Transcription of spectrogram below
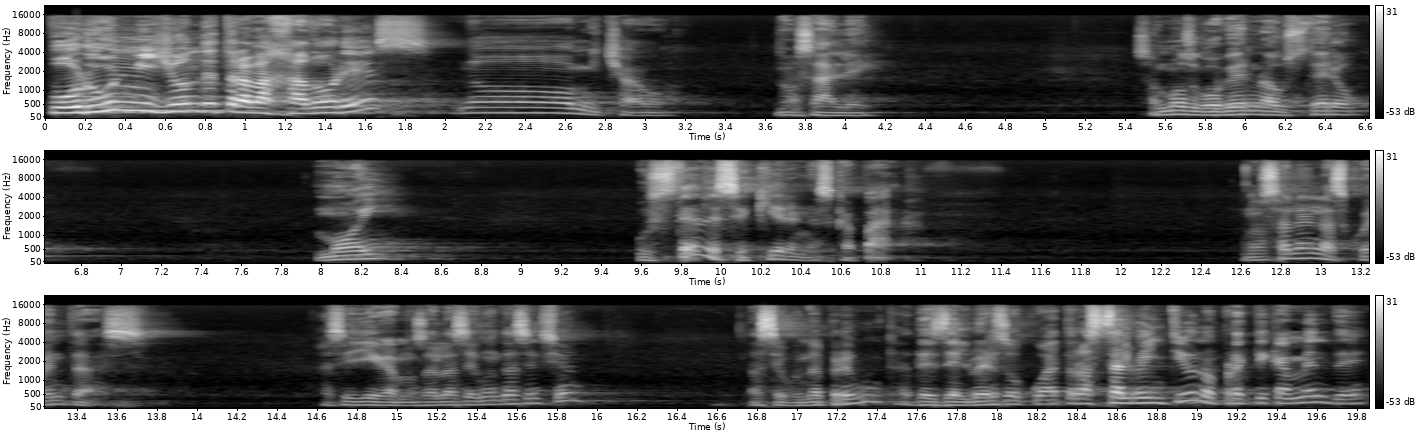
¿Por un millón de trabajadores? No, mi chavo, no sale. Somos gobierno austero. Muy, ustedes se quieren escapar. No salen las cuentas. Así llegamos a la segunda sección. La segunda pregunta, desde el verso 4 hasta el 21 prácticamente.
